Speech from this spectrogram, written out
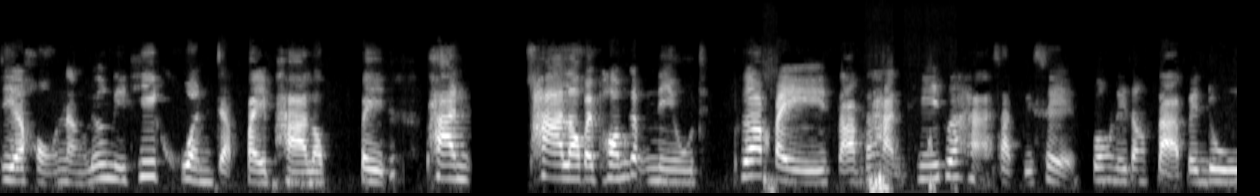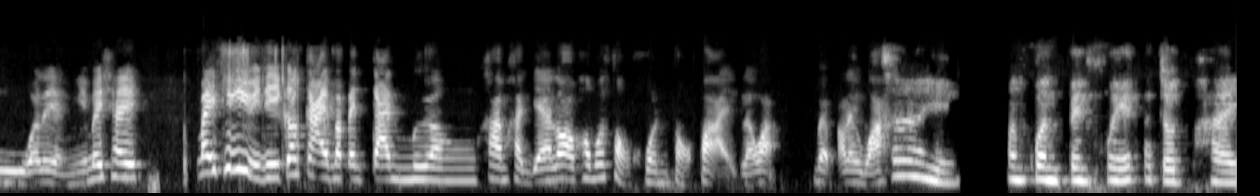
เดียของหนังเรื่องนี้ที่ควรจะไปพาเราไปพาพาเราไปพร้อมกับนิวเพื่อไปตามสถานที่เพื่อหาสัตว์พิเศษ พวกนี้ต่างๆ ไปดูอะไรอย่างนี้ไม่ใช่ ไม่ที่อยู่ดีก็กลายมาเป็นการเมืองความขัดแย้งระหว่างพ่อมดสองคนสองฝ่ายอีกแล้วอะแบบอะไรวะ ใช่ มันควรเป็นเควสผจญภัย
